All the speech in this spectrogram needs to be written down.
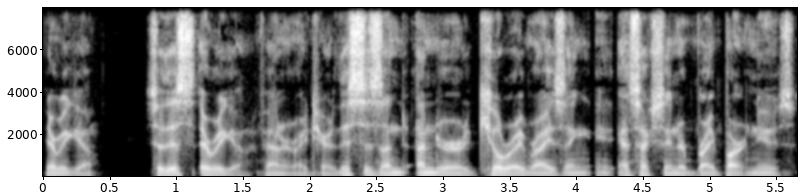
There we go. So this, there we go. Found it right here. This is un, under Kilroy Rising. That's actually under Breitbart News.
